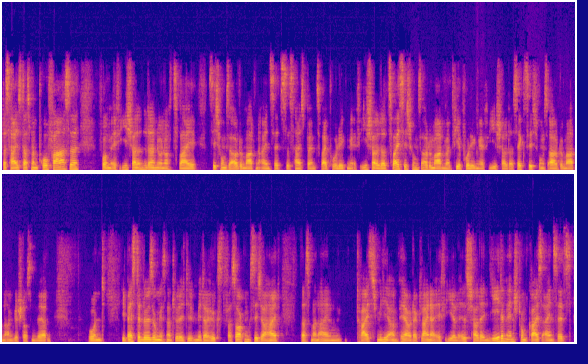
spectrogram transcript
Das heißt, dass man pro Phase vom FI-Schalter nur noch zwei Sicherungsautomaten einsetzt. Das heißt, beim zweipoligen FI-Schalter zwei Sicherungsautomaten, beim vierpoligen FI-Schalter sechs Sicherungsautomaten angeschlossen werden. Und die beste Lösung ist natürlich die, mit der Höchstversorgungssicherheit, dass man einen 30 Milliampere oder kleiner FILS-Schalter in jedem Endstromkreis einsetzt,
